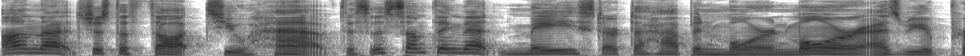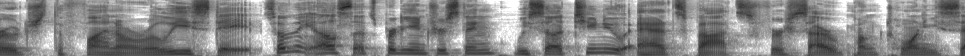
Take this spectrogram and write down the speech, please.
on that, it's just a thought to have. This is something that may start to happen more and more as we approach the final release date. Something else that's pretty interesting, we saw two new ad spots for Cyberpunk 2077.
